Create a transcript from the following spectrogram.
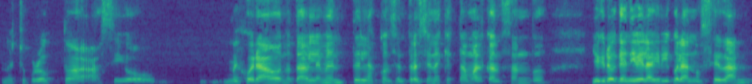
nuestro producto ha, sido mejorado notablemente, las concentraciones que estamos alcanzando, yo creo que a nivel agrícola no se dan.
